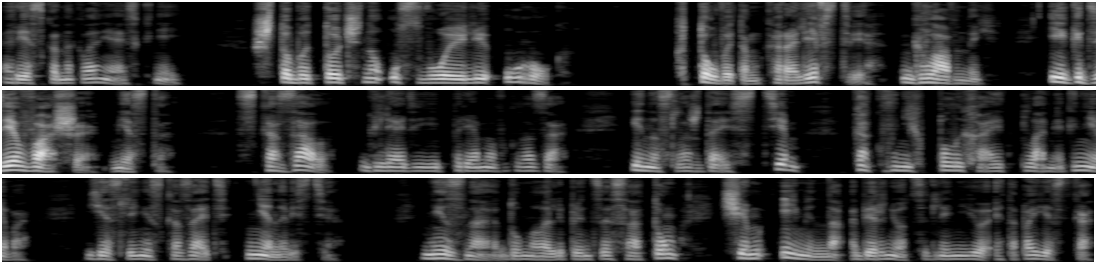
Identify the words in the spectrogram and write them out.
резко наклоняясь к ней, чтобы точно усвоили урок кто в этом королевстве главный и где ваше место. Сказал, глядя ей прямо в глаза и наслаждаясь тем, как в них полыхает пламя гнева, если не сказать ненависти. Не знаю, думала ли принцесса о том, чем именно обернется для нее эта поездка,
